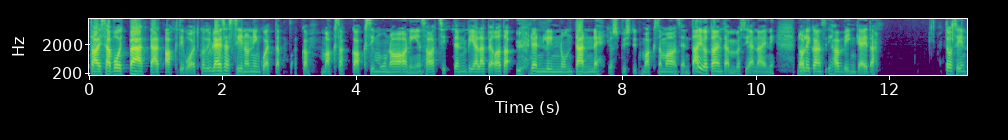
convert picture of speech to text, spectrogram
tai sä voit päättää, että aktivoitko. Yleensä siinä on niin kuin, että vaikka maksa kaksi munaa, niin saat sitten vielä pelata yhden linnun tänne, jos pystyt maksamaan sen, tai jotain tämmöisiä näin, niin ne oli myös ihan vinkeitä. Tosin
